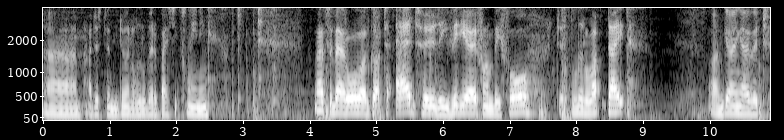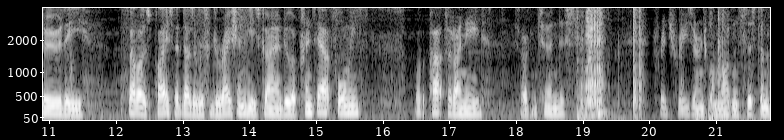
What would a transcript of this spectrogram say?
Um, I just been doing a little bit of basic cleaning. That's about all I've got to add to the video from before. Just a little update. I'm going over to the fellow's place that does a refrigeration. He's going to do a printout for me all the parts that I need so I can turn this fridge freezer into a modern system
